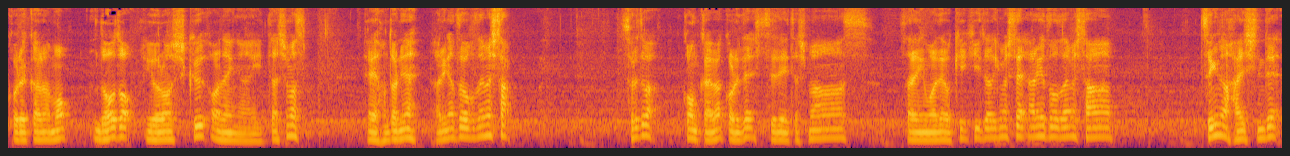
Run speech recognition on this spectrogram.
これからもどうぞよろしくお願いいたします。えー、本当にね、ありがとうございました。それでは、今回はこれで失礼いたします。最後までお聴きいただきましてありがとうございました。次の配信で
